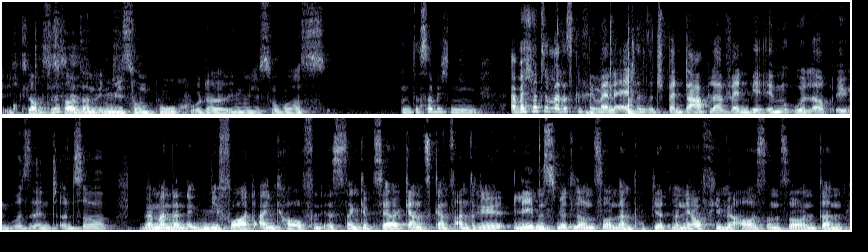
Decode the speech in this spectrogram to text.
ich glaube, das, das war dann irgendwie so ein Buch oder irgendwie sowas. Das habe ich nie. Aber ich hatte immer das Gefühl, meine Eltern sind spendabler, wenn wir im Urlaub irgendwo sind und so. Wenn man dann irgendwie vor Ort einkaufen ist, dann gibt es ja ganz, ganz andere Lebensmittel und so und dann probiert man ja auch viel mehr aus und so und dann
